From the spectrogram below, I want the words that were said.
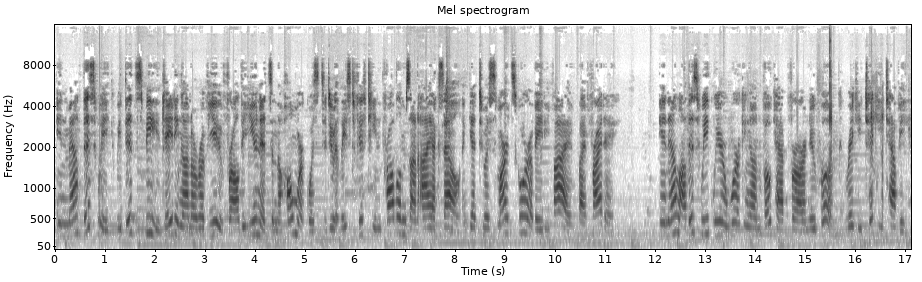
In math this week, we did speed dating on a review for all the units and the homework was to do at least 15 problems on IXL and get to a smart score of 85 by Friday. In Ella this week we are working on vocab for our new book, Rikki-Tikki-Tavi.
